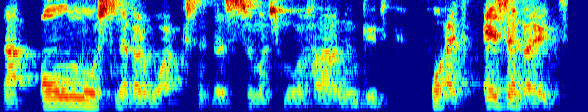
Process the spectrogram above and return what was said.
That almost never works and it does so much more harm than good. What it is about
